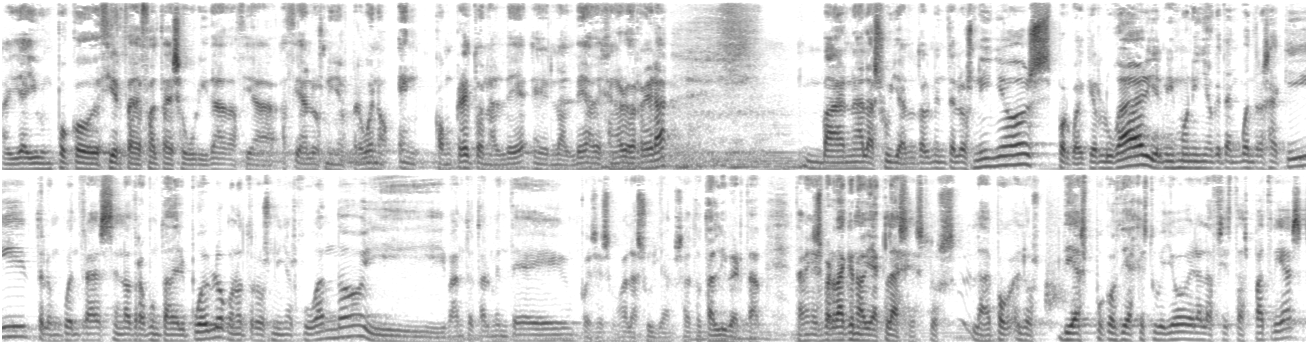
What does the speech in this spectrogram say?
ahí hay un poco de cierta de falta de seguridad hacia, hacia los niños. Pero bueno, en concreto en, aldea, en la aldea de Genaro Herrera, van a la suya totalmente los niños por cualquier lugar y el mismo niño que te encuentras aquí te lo encuentras en la otra punta del pueblo con otros niños jugando y van totalmente, pues eso, a la suya, o sea, total libertad. También es verdad que no había clases. Los, los días, pocos días que estuve yo eran las fiestas patrias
